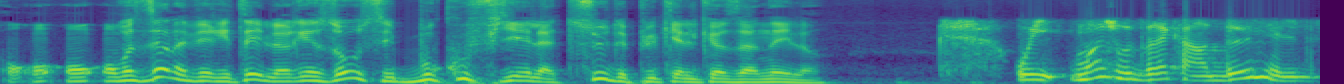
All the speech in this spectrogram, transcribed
On, on- on va se dire la vérité, le réseau s'est beaucoup fié là-dessus depuis quelques années, là. Oui, moi je vous dirais qu'en 2010,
